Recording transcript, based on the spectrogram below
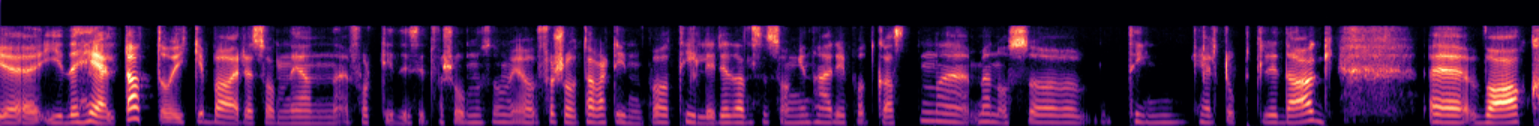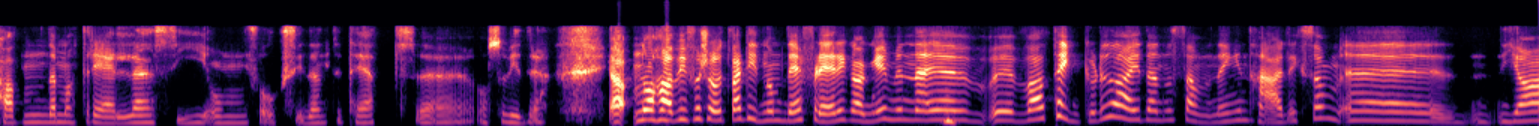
Eh, i det hele tatt, og ikke bare sånn i en fortidig situasjon som vi for så vidt har vært inne på tidligere i denne sesongen her i podkasten, eh, men også ting helt opp til i dag. Eh, hva kan det materielle si om folks identitet eh, osv. Ja, nå har vi for så vidt vært innom det flere ganger, men eh, hva tenker du da i denne sammenhengen her, liksom? Ja,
